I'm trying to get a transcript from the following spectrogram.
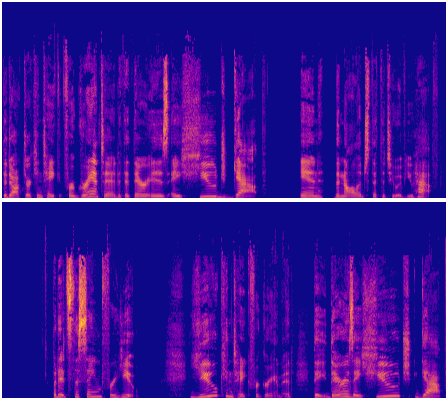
The doctor can take for granted that there is a huge gap in the knowledge that the two of you have. But it's the same for you. You can take for granted that there is a huge gap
